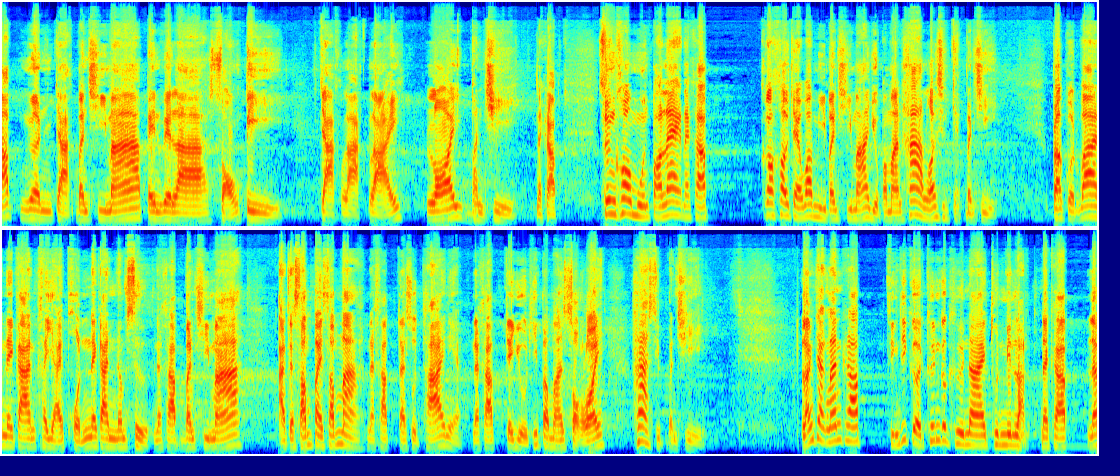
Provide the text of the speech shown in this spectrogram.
รับเงินจากบัญชีม้าเป็นเวลา 2 ปี จากหลากหลายร้อยบัญชีนะครับซึ่งข้อมูลตอนแรกนะครับ ก็เข้าใจว่ามีบัญชีม้าอยู่ประมาณ 517 บัญชี ปรากฏว่าในการขยายผลในการนำสืบนะครับบัญชีม้า อาจจะซ้ำไปซ้ำมานะครับแต่สุดท้ายเนี่ยนะครับจะอยู่ที่ประมาณ 250 บัญชี หลังจากนั้นครับสิ่งที่เกิดขึ้นก็คือนายทุนมิลลัดนะครับและ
